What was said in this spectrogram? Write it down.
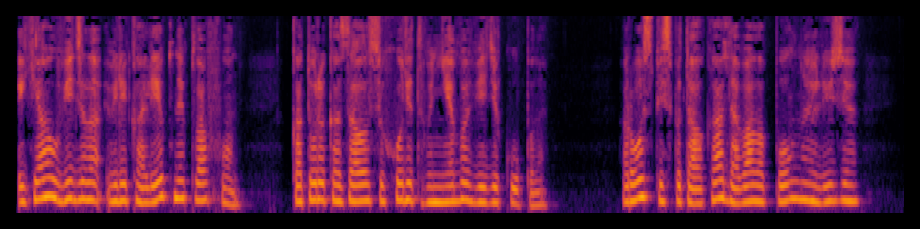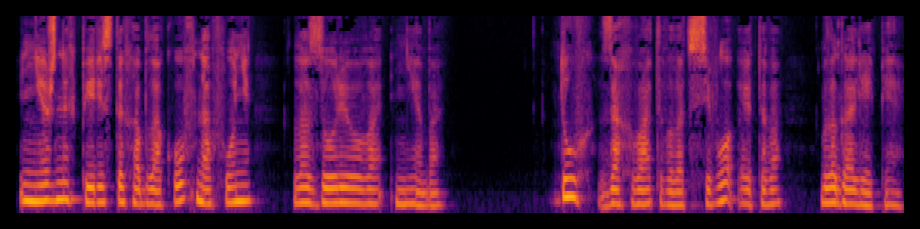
я увидела великолепный плафон, который, казалось, уходит в небо в виде купола. Роспись потолка давала полную иллюзию нежных перистых облаков на фоне лазоревого неба. Дух захватывал от всего этого благолепия.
